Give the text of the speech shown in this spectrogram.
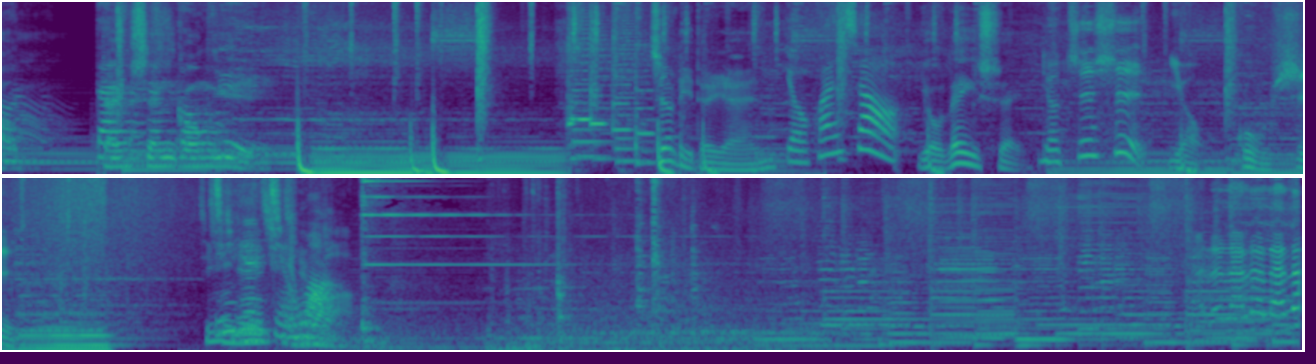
单身公寓。这里的人有欢笑，有泪水，有知识，有故事。今天前往。来了来了来了！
